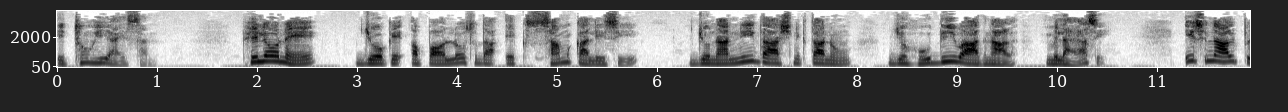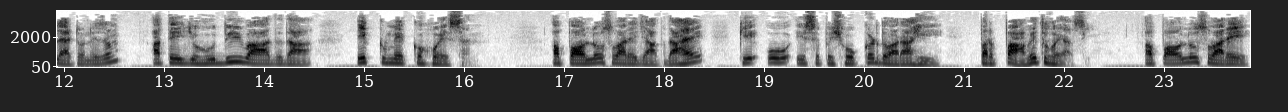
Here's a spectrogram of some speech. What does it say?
ਇੱਥੋਂ ਹੀ ਆਏ ਸਨ। ਫਿਲੋ ਨੇ ਜੋ ਕਿ ਅਪੋਲੋਸ ਦਾ ਇੱਕ ਸਮਕਾਲੀ ਸੀ, ਯੂਨਾਨੀ ਦਾਰਸ਼ਨਿਕਤਾ ਨੂੰ ਯਹੂਦੀਵਾਦ ਨਾਲ ਮਿਲਾਇਆ ਸੀ। ਇਸ ਨਾਲ ਪਲੇਟੋਨਿਜ਼ਮ ਅਤੇ ਯਹੂਦੀਵਾਦ ਦਾ ਇੱਕਮਿਕ ਹੋਏ ਸਨ। ਅਪੋਲੋਸ ਬਾਰੇ ਜਾਪਦਾ ਹੈ ਕਿ ਉਹ ਇਸ ਪਿਛੋਕੜ ਦੁਆਰਾ ਹੀ ਪ੍ਰਭਾਵਿਤ ਹੋਇਆ ਸੀ। ਅਪੋਲੋਸ ਬਾਰੇ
